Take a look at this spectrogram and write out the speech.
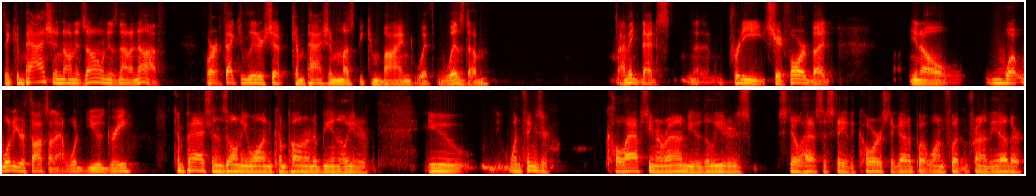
The compassion on its own is not enough. For effective leadership, compassion must be combined with wisdom. I think that's uh, pretty straightforward, but you know, what what are your thoughts on that? Would you agree? Compassion is only one component of being a leader. You when things are collapsing around you, the leaders still has to stay the course. They got to put one foot in front of the other.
